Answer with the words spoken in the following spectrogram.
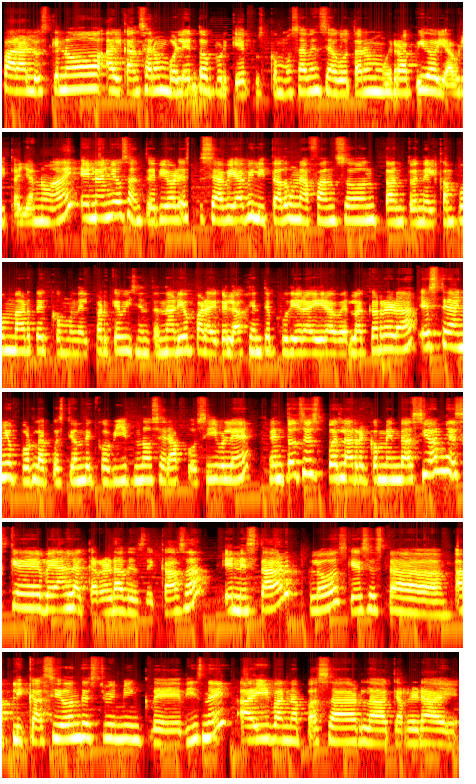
para los que no alcanzaron boleto, porque pues como saben se agotaron muy rápido y ahorita ya no hay, en años anteriores se había habilitado una fanzone tanto en el Campo Marte como en el Parque Bicentenario para que la gente pudiera ir a ver la carrera. Este año por la cuestión de COVID no será posible. Entonces pues la recomendación es que vean la carrera desde casa en Star Plus, que es esta aplicación de streaming de Disney. Ahí van a pasar la carrera eh,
